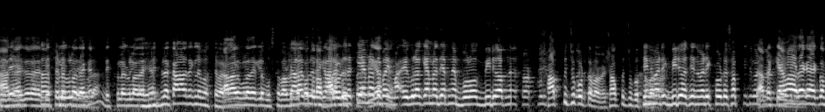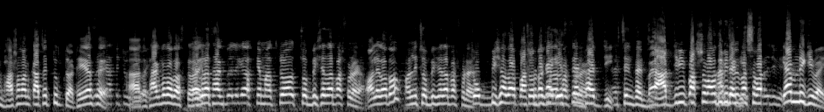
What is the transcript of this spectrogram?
আচ্ছা, আচ্ছা, সবকিছু করতে পারবেন। সবকিছু করতে ভিডিও সিনেম্যাটিক ফটো সবকিছু করতে আপনি ক্যামেরা দেখেন একদম ভাসমান কাচের টুকটা ঠিক আছে? আচ্ছা থাকবে কত আজকে ভাই? এগুলো থাকবে লাগে আজকে মাত্র 24500 টাকা। অনলি কত? হাজার পাঁচশো টাকা। 24500 টাকা? ভাই আট জিবি পাঁচশো বারো জিবি নাকি? পাঁচশো বারো জিবি কেমনি কি ভাই?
